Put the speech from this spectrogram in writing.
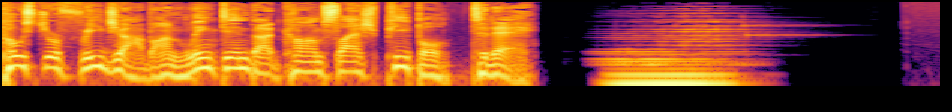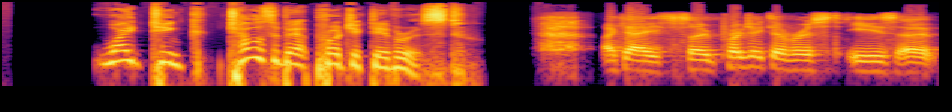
Post your free job on linkedin.com slash people today. Wade Tink, tell us about Project Everest. Okay, so Project Everest is a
